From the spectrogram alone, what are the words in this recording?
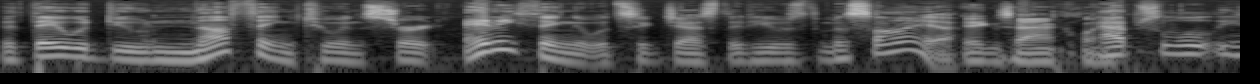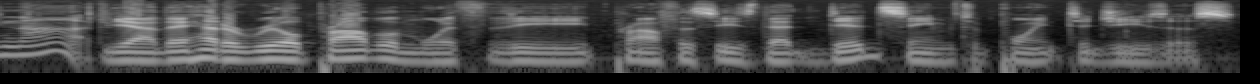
that they would do nothing to insert anything that would suggest that he was the Messiah. exactly. Absolutely not. Yeah, they had a real problem with the prophecies that did seem to point to Jesus.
